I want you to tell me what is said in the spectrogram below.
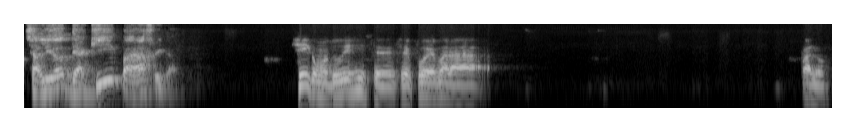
Salió de aquí para África. Sí, como tú dijiste, se fue para... Palo.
